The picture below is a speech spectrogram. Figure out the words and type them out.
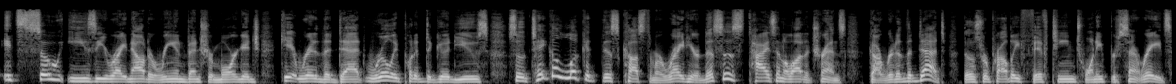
it's so easy right now to reinvent your mortgage, get rid of the debt, really put it to good use. So take a look at this customer right here. This is ties in a lot of trends. Got rid of the debt. Those were probably 15, 20% rates.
